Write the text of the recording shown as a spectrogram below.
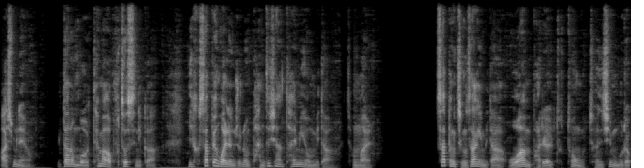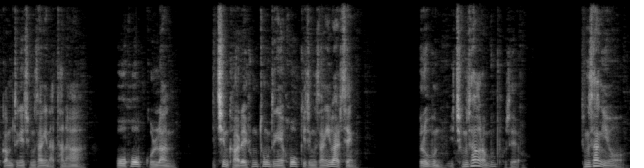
아쉽네요. 일단은 뭐 테마가 붙었으니까 이 흑사병 관련주는 반드시 한 타이밍이 옵니다. 정말 흑사병 증상입니다. 오한, 발열, 두통, 전신 무력감 등의 증상이 나타나 고호흡 곤란, 기침, 가래, 흉통 등의 호흡기 증상이 발생. 여러분, 이 증상을 한번 보세요. 증상이요.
